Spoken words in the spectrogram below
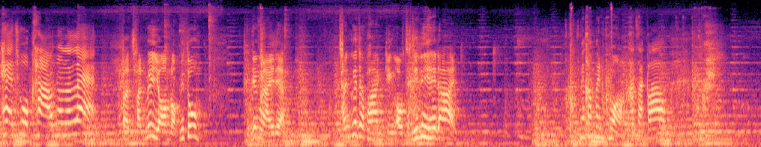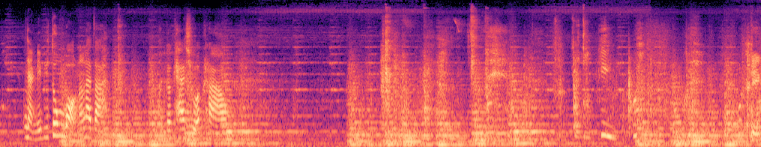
แค่ชั่วคราวเท่านั้นแหละ แต่ฉันไม่ยอมหรอกพี่ตุ้ม ถึงยังไงเนี่ย ฉันก็จะพากิ่งออกจากที่นี่ให้ได้ ไม่ต้องเป็นห่วงหรอกนะจากเล่าอย่างที่พี่ตุ้มบอกนั่นแหละจ้ะมันก็แค่ชั่วคราว กิ่ง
